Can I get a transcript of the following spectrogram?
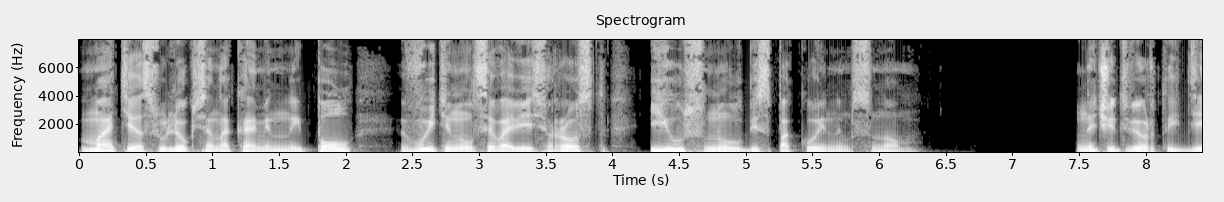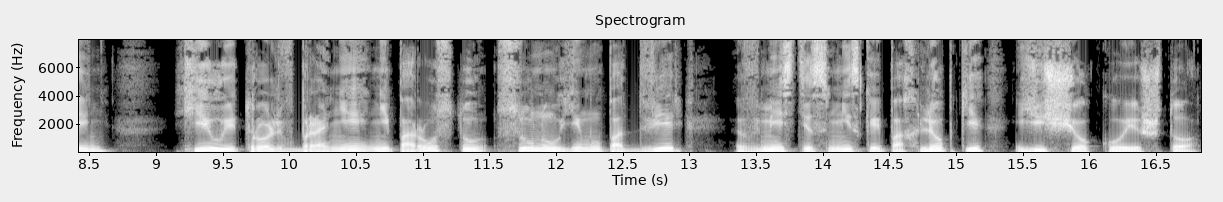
Матиас улегся на каменный пол, вытянулся во весь рост и уснул беспокойным сном. На четвертый день хилый тролль в броне не по росту сунул ему под дверь вместе с миской похлебки еще кое-что.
